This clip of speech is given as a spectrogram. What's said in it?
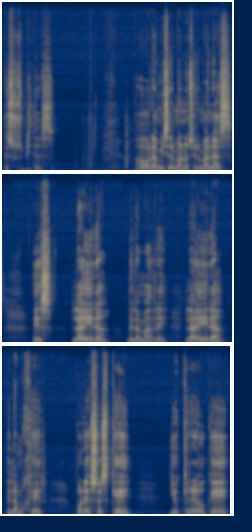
de sus vidas. Ahora, mis hermanos y hermanas, es la era de la madre, la era de la mujer. Por eso es que yo creo que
